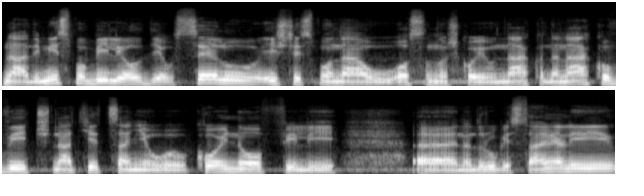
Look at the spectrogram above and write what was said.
mladi. Mi smo bili ovdje u selu, išli smo na u osnovnoj školi na Naković, natjecanje u Kojnov ili e, na druge strane, ali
